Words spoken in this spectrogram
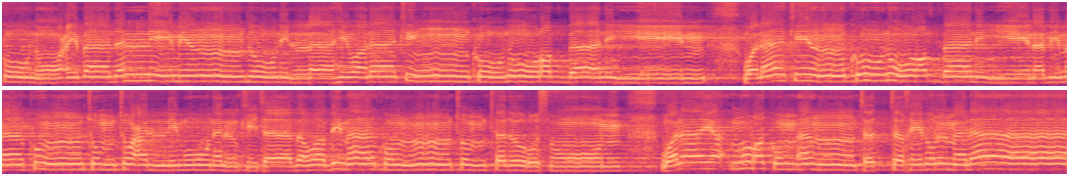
كونوا عبادا لي من دون الله ولكن كونوا ربانيين ولكن كونوا ربانيين بما كنتم تعلمون الكتاب وبما كنتم تدرسون. ولا يأمركم أن تتخذوا الملائكة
